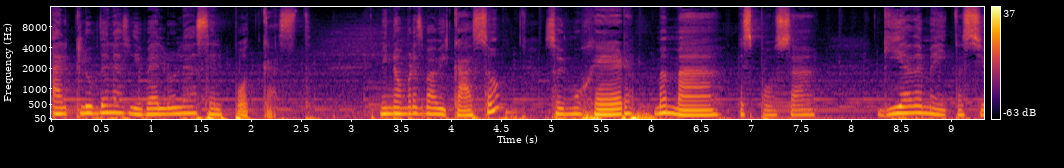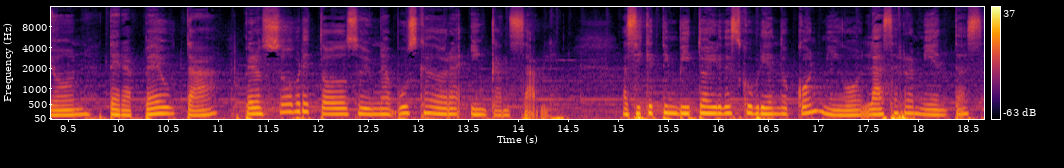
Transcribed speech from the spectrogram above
al Club de las Libélulas, el podcast. Mi nombre es Babi Caso, soy mujer, mamá, esposa, guía de meditación, terapeuta, pero sobre todo soy una buscadora incansable. Así que te invito a ir descubriendo conmigo las herramientas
